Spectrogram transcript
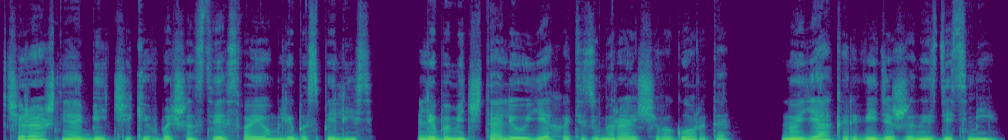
Вчерашние обидчики в большинстве своем либо спились, либо мечтали уехать из умирающего города, но якорь, видя жены с детьми,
